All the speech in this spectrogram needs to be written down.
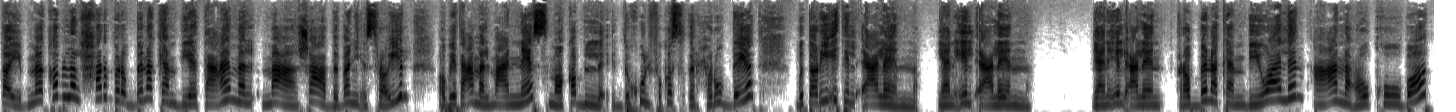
طيب ما قبل الحرب ربنا كان بيتعامل مع شعب بني إسرائيل أو بيتعامل مع الناس ما قبل الدخول في قصة الحروب ديت بطريقة الإعلان. يعني إيه الإعلان؟ يعني إيه الإعلان؟ ربنا كان بيعلن عن عقوبات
